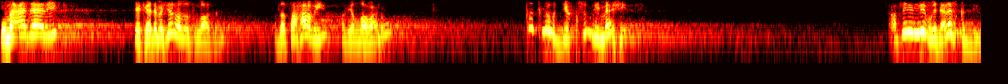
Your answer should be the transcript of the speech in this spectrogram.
ومع ذلك ياك هذا ماشي الرسول صلى الله عليه وسلم هذا صحابي رضي الله عنه قلت له ودي قسم لي ما شئت. أعطيني اللي بغيت علاش قديت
